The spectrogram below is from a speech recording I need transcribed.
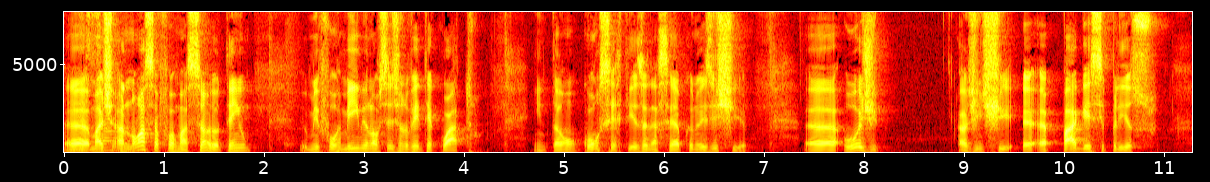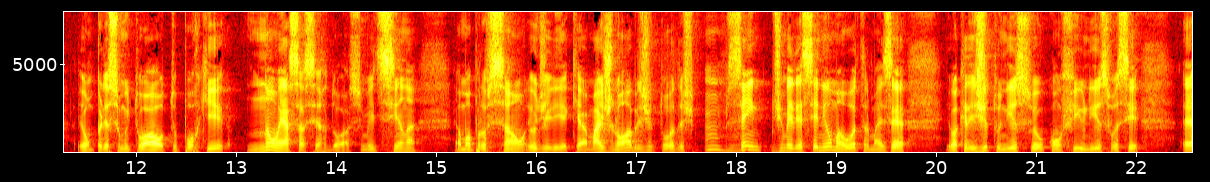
Uh, mas a nossa formação, eu tenho, eu me formei em 1994. Então, com certeza, nessa época não existia. Uh, hoje, a gente é, é, paga esse preço. É um preço muito alto, porque não é sacerdócio. Medicina é uma profissão, eu diria que é a mais nobre de todas, uhum. sem desmerecer nenhuma outra, mas é, eu acredito nisso, eu confio nisso. Você é,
